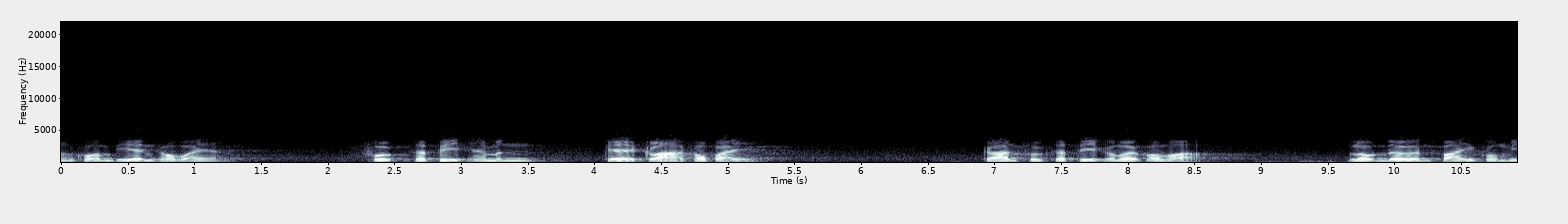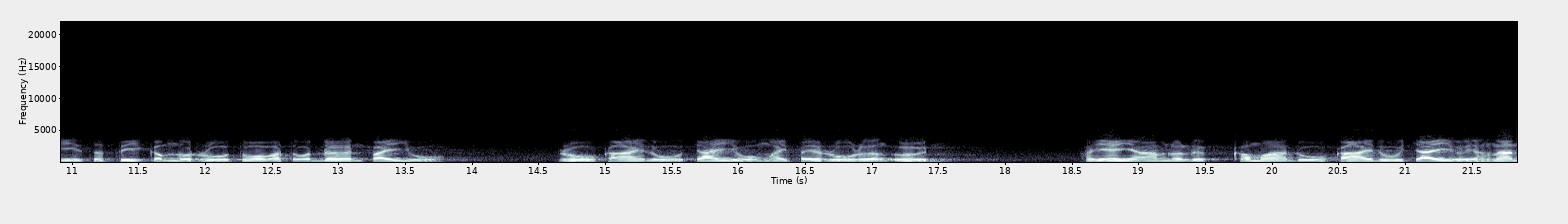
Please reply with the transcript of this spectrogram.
ำความเพียรเข้าไป ฝึกสติให้มันแก่กล้าเข้าไป การฝึกสติก็หมายความว่า เราเดินไปก็มีสติกำหนดรู้ตัวว่าตัวเดินไปอยู่ รู้กายรู้ใจอยู่ไม่ไปรู้เรื่องอื่น พยายามระลึกเข้ามาดูกายดูใจอยู่อย่างนั้น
